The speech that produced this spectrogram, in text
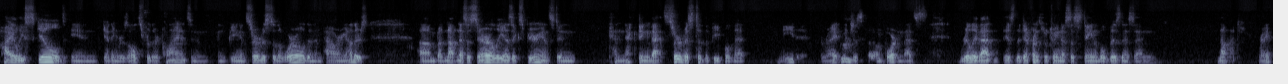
highly skilled in getting results for their clients and, and being in service to the world and empowering others, um, but not necessarily as experienced in connecting that service to the people that need it, right? Mm. Which is so important. That's really that is the difference between a sustainable business and not, right?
